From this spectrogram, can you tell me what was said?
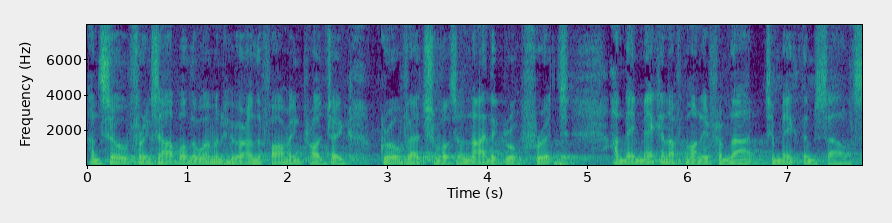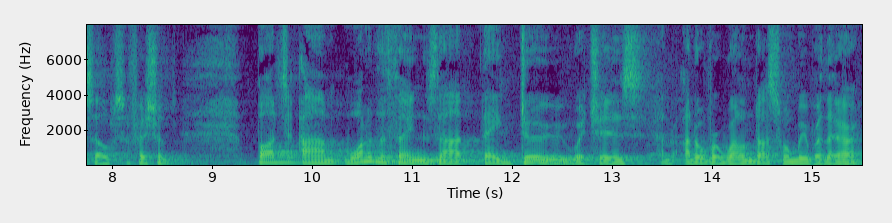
And so, for example, the women who are on the farming project grow vegetables and now they grow fruit, and they make enough money from that to make themselves self sufficient. But um, one of the things that they do, which is, and, and overwhelmed us when we were there,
